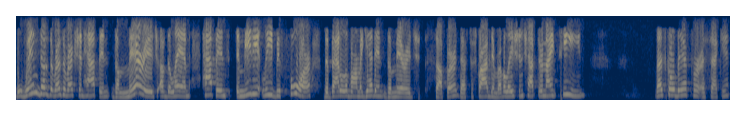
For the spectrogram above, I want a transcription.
Well, when does the resurrection happen? The marriage of the Lamb happens immediately before the Battle of Armageddon, the marriage supper that's described in Revelation chapter 19. Let's go there for a second.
